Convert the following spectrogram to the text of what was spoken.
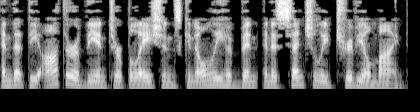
and that the author of the interpolations can only have been an essentially trivial mind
